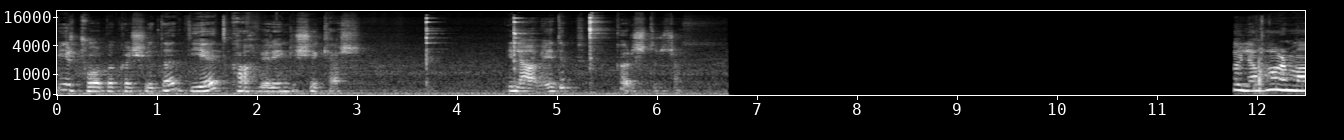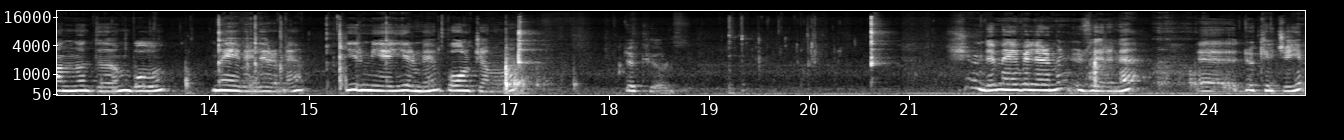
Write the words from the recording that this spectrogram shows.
bir çorba kaşığı da diyet kahverengi şeker ilave edip karıştıracağım. Böyle harmanladığım bu meyvelerimi 20'ye 20 borcamıma döküyorum. Şimdi meyvelerimin üzerine e, dökeceğim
